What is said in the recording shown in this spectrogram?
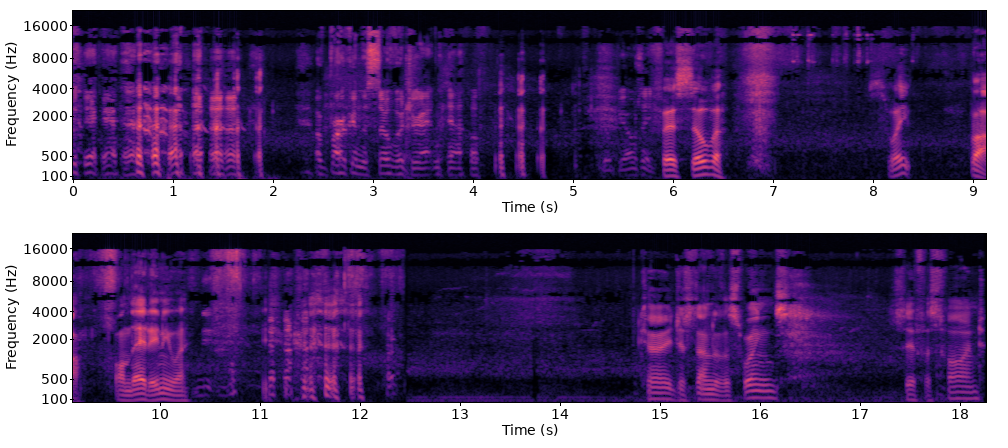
I've broken the silver drat now. First silver. Sweet. Well, on that anyway. okay, just under the swings. Surface find.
